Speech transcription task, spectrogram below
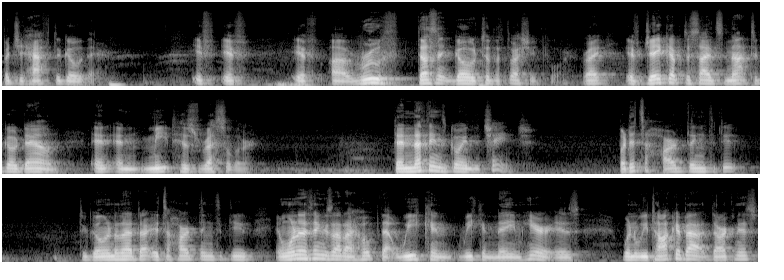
But you have to go there. If, if, if uh, Ruth doesn't go to the threshing floor, right? If Jacob decides not to go down and, and meet his wrestler, then nothing's going to change. But it's a hard thing to do. To go into that it's a hard thing to do. And one of the things that I hope that we can we can name here is when we talk about darkness.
